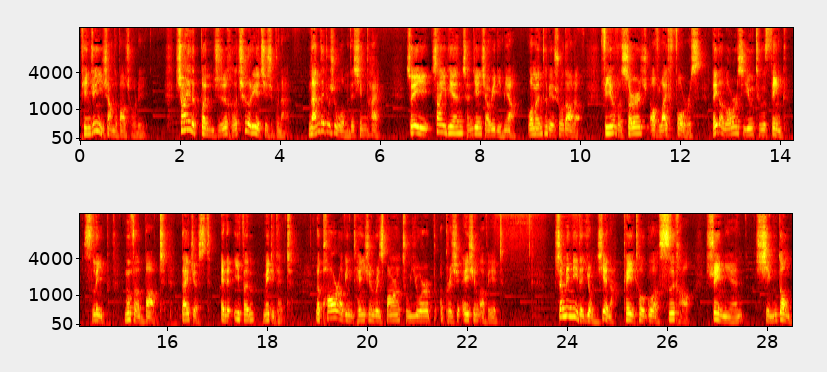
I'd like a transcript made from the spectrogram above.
平均以上的报酬率。商业的本质和策略其实不难，难的就是我们的心态。所以上一篇晨间小语里面啊，我们特别说到了：Feel the surge of life force that allows you to think, sleep, move about. Digest and even meditate. The power of intention responds to your appreciation of it. 生命力的涌现呐，可以透过思考、睡眠、行动、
